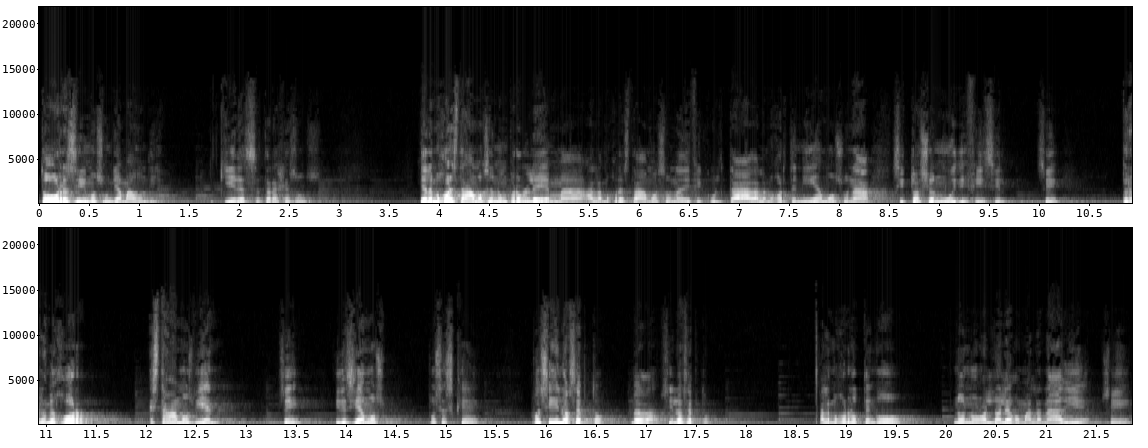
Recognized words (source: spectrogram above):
Todos recibimos un llamado un día. ¿Quieres aceptar a Jesús? Y a lo mejor estábamos en un problema, a lo mejor estábamos en una dificultad, a lo mejor teníamos una situación muy difícil, ¿sí? Pero a lo mejor estábamos bien, ¿sí? Y decíamos, pues es que, pues sí, lo acepto, ¿verdad? Sí lo acepto. A lo mejor no tengo, no, no, no le hago mal a nadie, ¿sí?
